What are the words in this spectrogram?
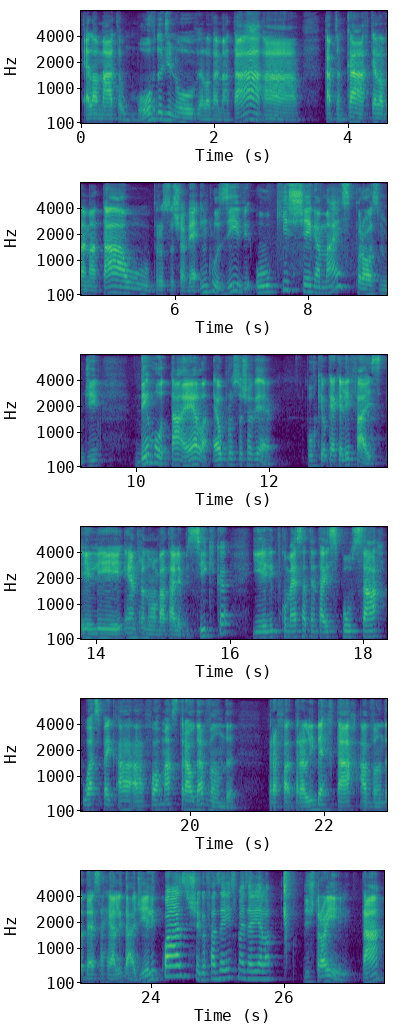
Ela mata o Mordo de novo, ela vai matar a Capitã Carter, ela vai matar o Professor Xavier. Inclusive, o que chega mais próximo de derrotar ela é o Professor Xavier. Porque o que é que ele faz? Ele entra numa batalha psíquica e ele começa a tentar expulsar o aspecto, a, a forma astral da Wanda para libertar a Wanda dessa realidade. E ele quase chega a fazer isso, mas aí ela destrói ele, tá?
